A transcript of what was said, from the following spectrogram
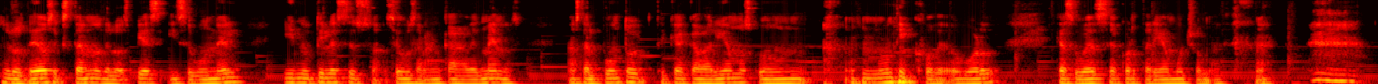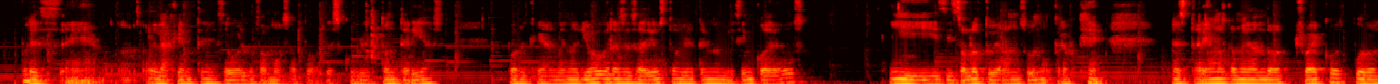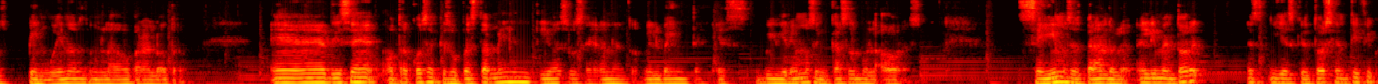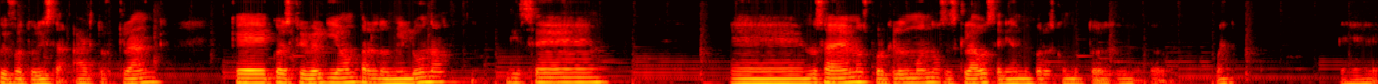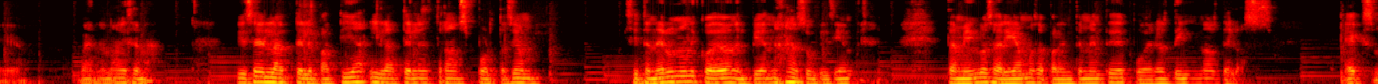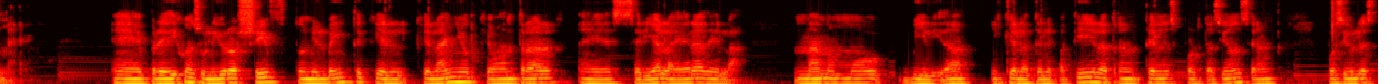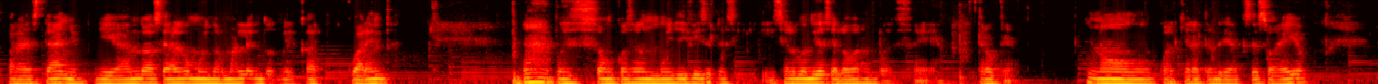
Los dedos externos de los pies y según él, inútiles se usarán cada vez menos hasta el punto de que acabaríamos con un, único dedo gordo que a su vez se acortaría mucho más. pues eh, la gente se vuelve famosa por descubrir tonterías, porque al menos yo, gracias a Dios, todavía tengo mis cinco dedos. Y si solo tuviéramos uno, creo que estaríamos caminando chuecos, puros pingüinos de un lado para el otro. Eh, dice otra cosa que supuestamente iba a suceder en el 2020 es viviremos en casas voladoras. Seguimos esperándolo. El inventor y escritor científico y futurista Arthur Clarke, que coescribió el guion para el 2001, dice Eh, no sabemos por qué los monos esclavos serían mejores conductores. Bueno, eh, bueno, no dice nada. Dice la telepatía y la teletransportación. Si tener un único dedo en el pie no era suficiente, también gozaríamos aparentemente de poderes dignos de los X-Men. Eh, predijo en su libro Shift 2020 que el, que el año que va a entrar eh, sería la era de la nanomovilidad y que la telepatía y la transportación serán posibles para este año, llegando a ser algo muy normal en 2040. Ah, pues son cosas muy difíciles y, si algún día se logran, pues eh, creo que no cualquiera tendría acceso a ello.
